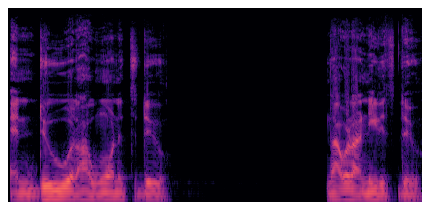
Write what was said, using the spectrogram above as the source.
and do what I wanted to do, not what I needed to do.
